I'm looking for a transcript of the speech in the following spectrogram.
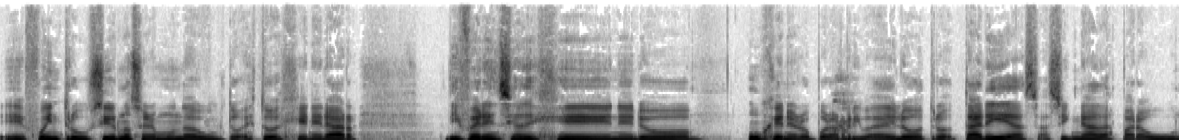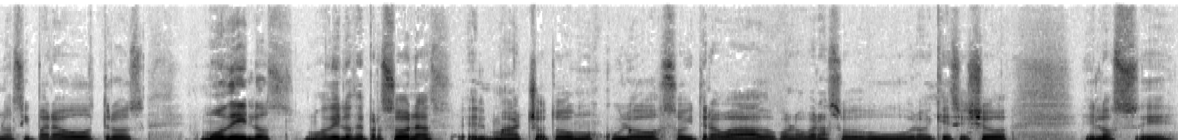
eh, fue introducirnos en el mundo adulto. Esto es generar diferencia de género, un género por arriba del otro, tareas asignadas para unos y para otros, modelos, modelos de personas, el macho todo musculoso y trabado con los brazos duros y qué sé yo, eh, los eh,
